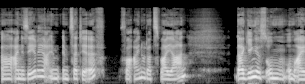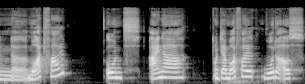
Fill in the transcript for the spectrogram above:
äh, eine Serie im, im ZDF, vor ein oder zwei Jahren. Da ging es um, um einen äh, Mordfall und einer, und der Mordfall wurde aus,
